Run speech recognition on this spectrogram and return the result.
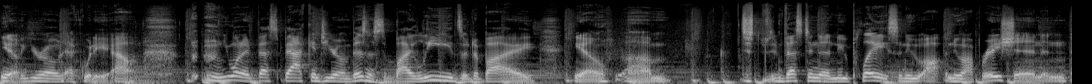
you know your own equity out, you want to invest back into your own business to buy leads or to buy you know. Um, just invest in a new place, a new op- new operation, and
